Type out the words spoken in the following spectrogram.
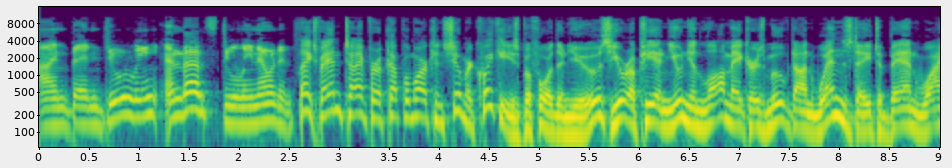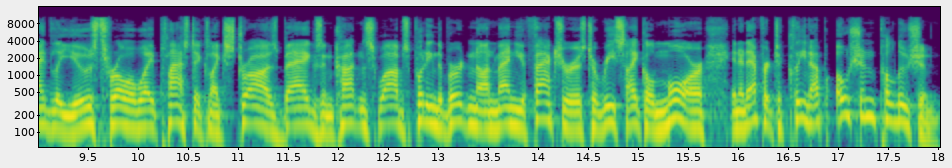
I'm Ben Dooley, and that's duly noted. Thanks, Ben. Time for a couple more consumer quickies before the news. European Union lawmakers moved on Wednesday to ban widely used throwaway plastic like straws, bags, and cotton swabs, putting the burden on manufacturers to recycle more in an effort to clean up ocean pollution.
